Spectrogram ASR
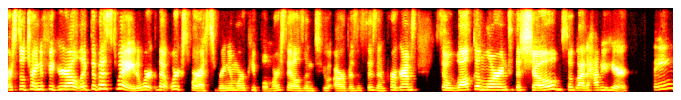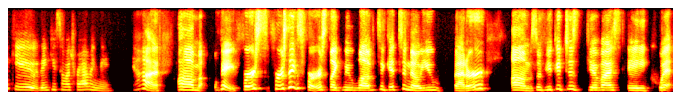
are still trying to figure out like the best way to work that works for us to bring in more people, more sales into our businesses and programs. So welcome Lauren to the show. I'm so glad to have you here. Thank you. Thank you so much for having me. Yeah. Um, okay, first, first things first, like we love to get to know you better. Um, so if you could just give us a quick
